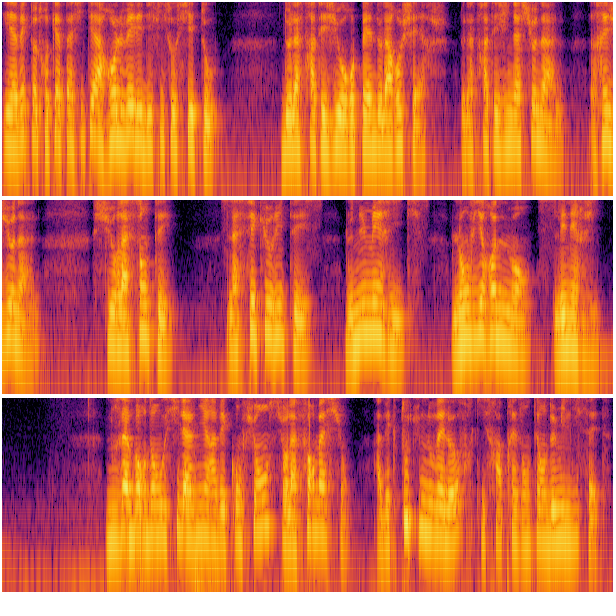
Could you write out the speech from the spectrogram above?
et avec notre capacité à relever les défis sociétaux de la stratégie européenne de la recherche, de la stratégie nationale, régionale, sur la santé, la sécurité, le numérique, l'environnement, l'énergie. Nous abordons aussi l'avenir avec confiance sur la formation, avec toute une nouvelle offre qui sera présentée en 2017.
